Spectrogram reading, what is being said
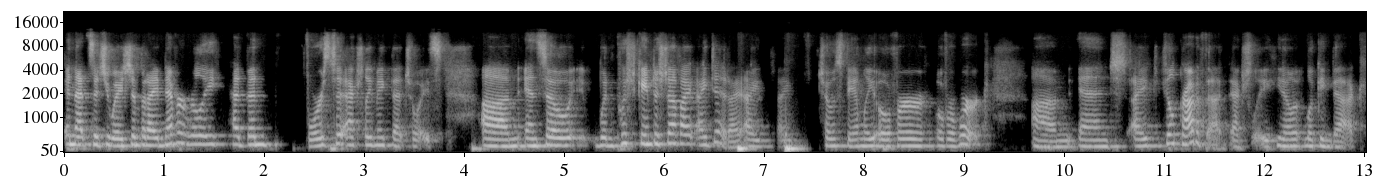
in that situation, but I never really had been forced to actually make that choice. Um, and so when push came to shove, I, I did. I, I, I, chose family over over work. Um, and I feel proud of that, actually, you know, looking back.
